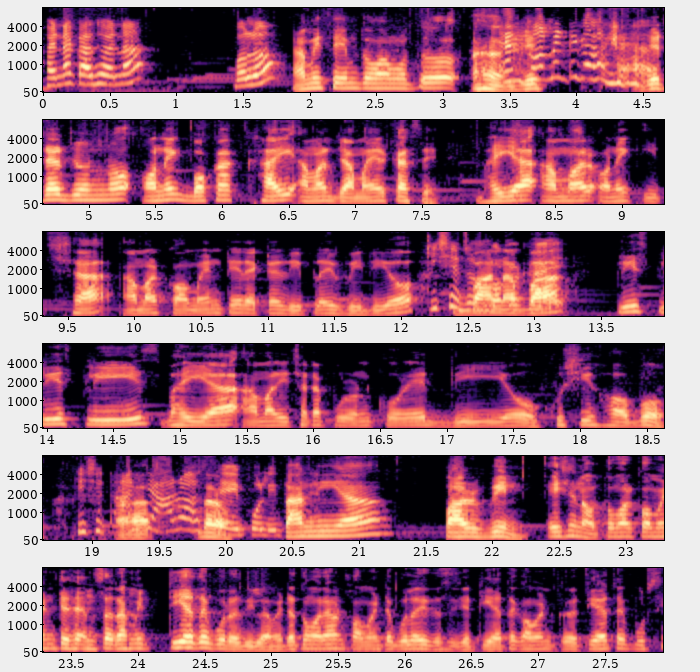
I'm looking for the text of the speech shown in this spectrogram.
হয় না কাজ হয় না? বলো। আমি সেম তোমার মতো যে- যেটার জন্য অনেক বকা খাই আমার জামাইয়ের কাছে। ভাইয়া আমার অনেক ইচ্ছা আমার কমেন্টের একটা রিপ্লাই ভিডিও বানাবা। প্লিজ প্লিজ প্লিজ ভাইয়া আমার ইচ্ছাটা পূরণ করে দিও খুশি হব। এই তানিয়া পারভিন এসে নাও তোমার কমেন্টের অ্যান্সার আমি টিয়াতে পড়ে দিলাম। এটা তোমার এখন কমেন্টে বলে দিতেছি যে টিয়াতে কমেন্ট টিয়াতে পড়ছি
